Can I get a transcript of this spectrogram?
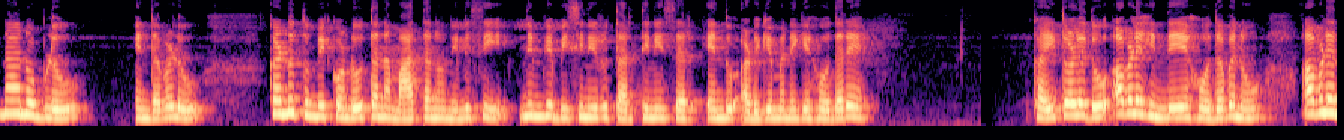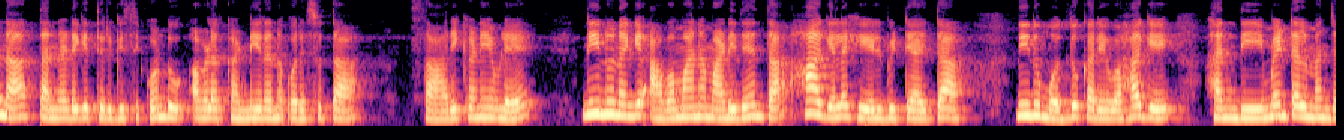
ನಾನೊಬ್ಳು ಎಂದವಳು ಕಣ್ಣು ತುಂಬಿಕೊಂಡು ತನ್ನ ಮಾತನ್ನು ನಿಲ್ಲಿಸಿ, ನಿಮಗೆ ಬಿಸಿ ನೀರು ತರ್ತೀನಿ ಸರ್ ಎಂದು ಅಡುಗೆ ಮನೆಗೆ ಹೋದರೆ ಕೈ ತೊಳೆದು ಅವಳ ಹಿಂದೆಯೇ ಹೋದವನು ಅವಳನ್ನು ತನ್ನಡೆಗೆ ತಿರುಗಿಸಿಕೊಂಡು ಅವಳ ಕಣ್ಣೀರನ್ನು ಒರೆಸುತ್ತಾ, ಸಾರಿ ಕಣೆಯವಳೆ, ನೀನು ನನಗೆ ಅವಮಾನ ಮಾಡಿದೆ ಅಂತ ಹಾಗೆಲ್ಲ ಹೇಳಿಬಿಟ್ಟೆ ಆಯಿತಾ? ನೀನು ಮೊದಲು ಕರೆಯುವ ಹಾಗೆ ಹಂದಿ, ಮೆಂಟಲ್ ಮಂಜ,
